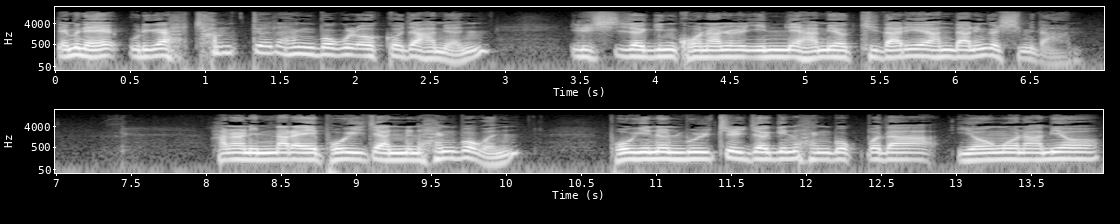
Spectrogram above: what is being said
때문에 우리가 참된 행복을 얻고자 하면 일시적인 고난을 인내하며 기다려야 한다는 것입니다. 하나님 나라에 보이지 않는 행복은 보이는 물질적인 행복보다 영원하며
